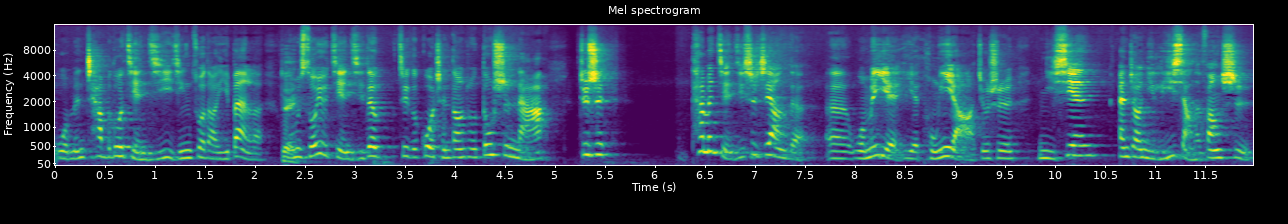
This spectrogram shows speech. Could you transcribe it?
我们差不多剪辑已经做到一半了。我们所有剪辑的这个过程当中，都是拿就是他们剪辑是这样的，呃，我们也也同意啊，就是你先按照你理想的方式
